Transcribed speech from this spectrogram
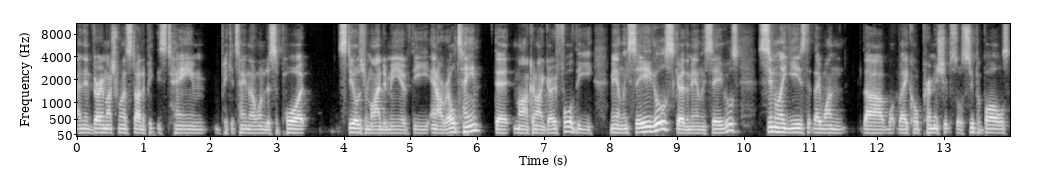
And then very much when I started to pick this team, pick a team that I wanted to support, Steelers reminded me of the NRL team that Mark and I go for, the Manly Sea Eagles, go the Manly Sea Eagles. Similar years that they won the what they call premierships or Super Bowls,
